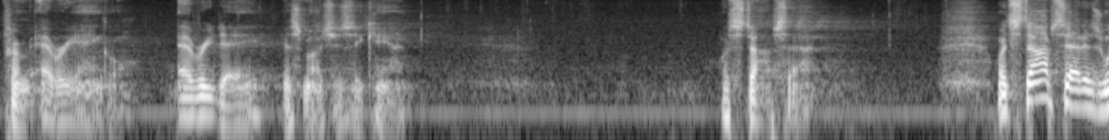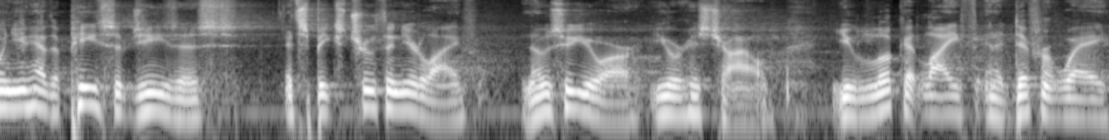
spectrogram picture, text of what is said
from every angle, every day, as much as he can. What stops that? What stops that is when you have the peace of Jesus, it speaks truth in your life, knows who you are, you are his child. You look at life in a different way,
